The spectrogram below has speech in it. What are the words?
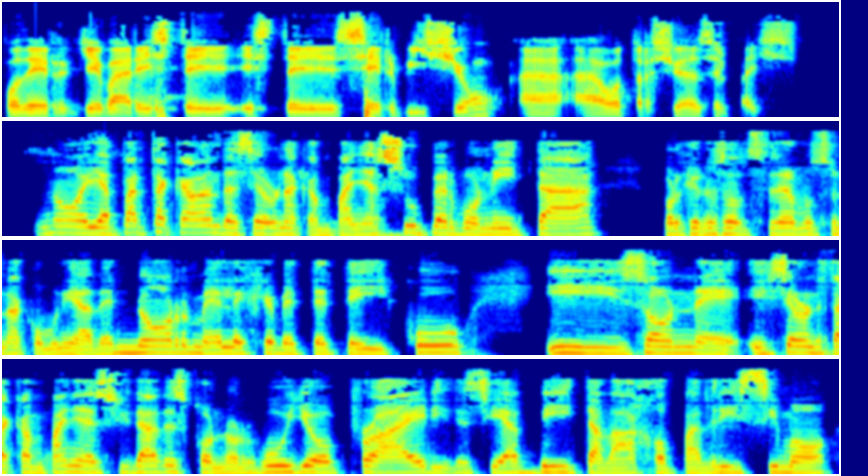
poder llevar este, este servicio a, otras ciudades del país. No, y aparte acaban de hacer una campaña súper bonita porque nosotros tenemos una comunidad enorme LGBTIQ y son, eh, hicieron esta campaña de ciudades con orgullo, Pride y decía Beat abajo, padrísimo.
